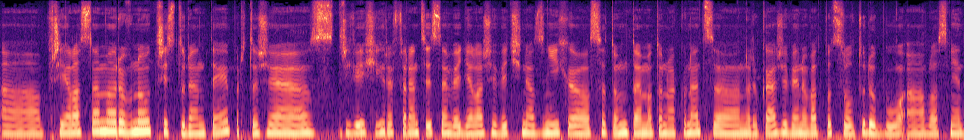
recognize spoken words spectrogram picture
A přijala jsem rovnou tři studenty, protože z dřívějších referencí jsem věděla, že většina z nich eh, se tomu tématu nakonec eh, nedokáže věnovat po celou tu dobu a vlastně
